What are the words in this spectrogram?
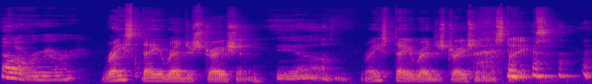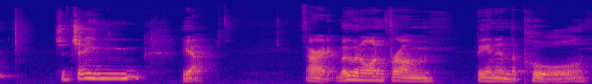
I don't remember. Race day registration. Yeah. Race day registration mistakes. Cha-ching! Yeah. All right, moving on from being in the pool.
